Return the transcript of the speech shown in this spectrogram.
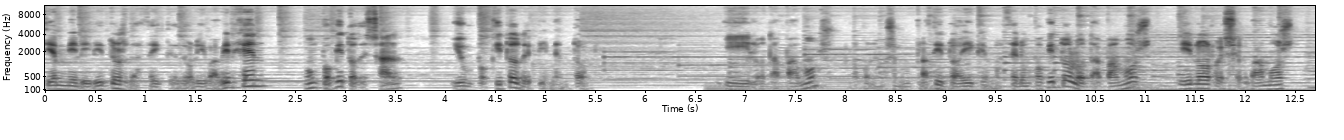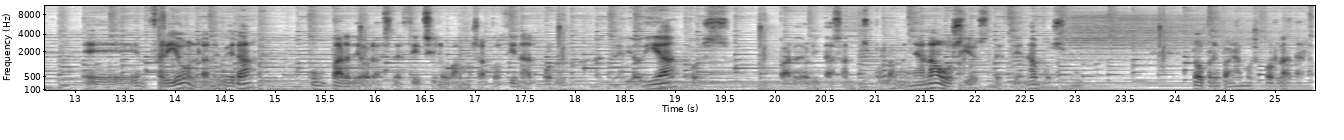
100 eh, mililitros de aceite de oliva virgen, un poquito de sal y un poquito de pimentón. Y lo tapamos, lo ponemos en un platito ahí que macere un poquito, lo tapamos y lo reservamos eh, en frío en la nevera un par de horas. Es decir, si lo vamos a cocinar por el mediodía, pues par de horitas antes por la mañana o si es de cena, pues lo preparamos por la tarde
